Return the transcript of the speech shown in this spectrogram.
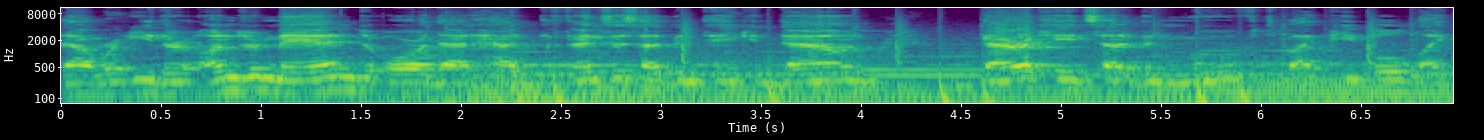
that were either undermanned or that had defenses had been taken down, barricades had been moved by people like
